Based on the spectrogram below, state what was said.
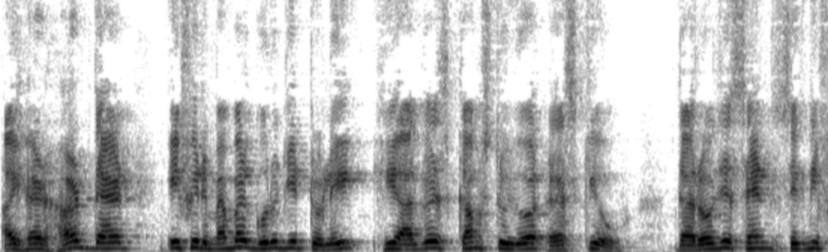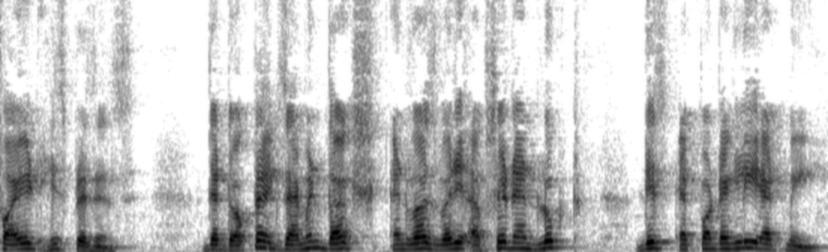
I had heard that if you remember Guruji truly, he always comes to your rescue. The roses scent signified his presence. The doctor examined Daksh and was very upset and looked disappointingly at me.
